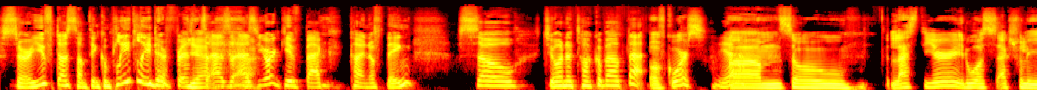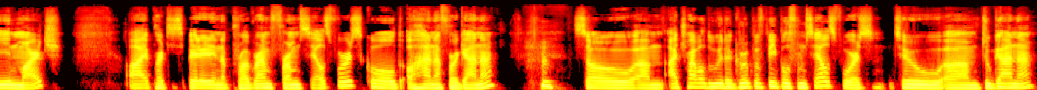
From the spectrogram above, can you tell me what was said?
sir, you've done something completely different yeah. as as your give back kind of thing. So do you want to talk about that? Of course. Yeah. Um, so last year, it was actually in March. I participated in a program from Salesforce called Ohana for Ghana. Hmm. so um, I traveled with a group of people from Salesforce to um, to Ghana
